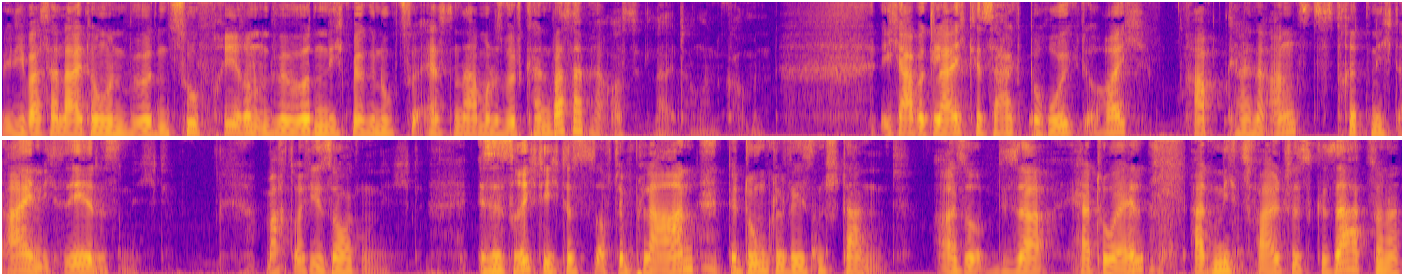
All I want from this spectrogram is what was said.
die Wasserleitungen würden zufrieren und wir würden nicht mehr genug zu essen haben und es wird kein Wasser mehr aus den Leitungen kommen. Ich habe gleich gesagt, beruhigt euch, habt keine Angst, es tritt nicht ein, ich sehe das nicht. Macht euch die Sorgen nicht. Es ist richtig, dass es auf dem Plan der Dunkelwesen stand. Also dieser Herr Tuell hat nichts Falsches gesagt, sondern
